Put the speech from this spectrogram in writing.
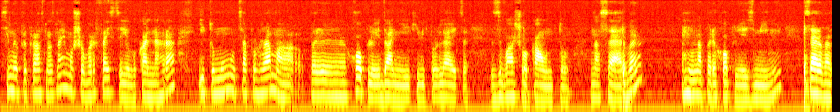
Всі ми прекрасно знаємо, що Warface це є локальна гра, і тому ця програма перехоплює дані, які відправляються з вашого аккаунту на сервер. Вона перехоплює зміни. Сервер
